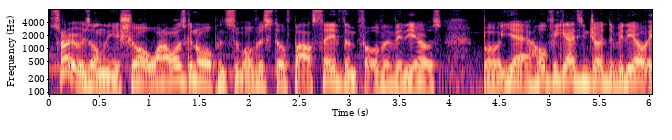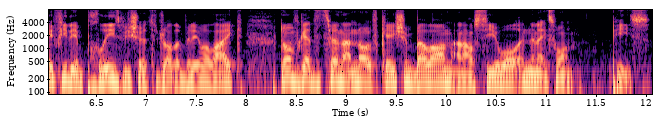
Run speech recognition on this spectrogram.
Sorry it was only a short one. I was going to open some other stuff, but I'll save them for other videos. But yeah, hopefully you guys enjoyed the video. If you did, please be sure to drop the video a like. Don't forget to turn that notification bell on, and I'll see you all in the next one. Peace.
